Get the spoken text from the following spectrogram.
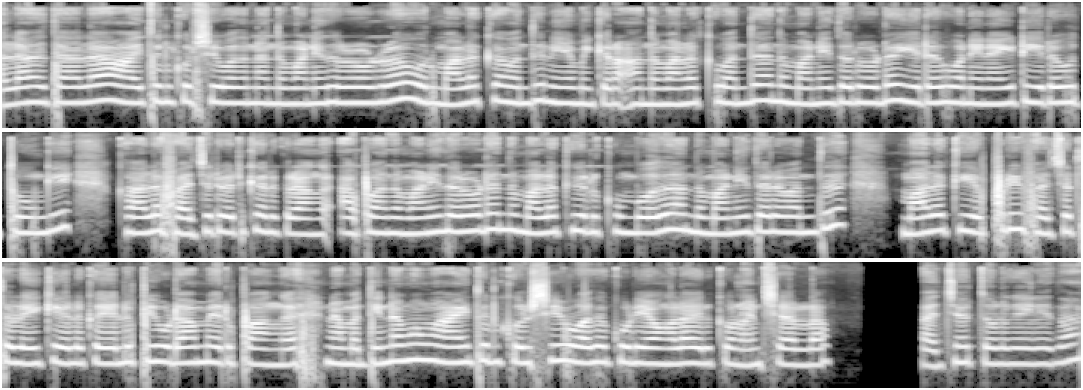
அல்லாஹ் தாலா ஆயத்துல் குர்சி ஓதின அந்த மனிதரோட ஒரு மலக்கை வந்து நியமிக்கிறான் அந்த மலக்கு வந்து அந்த மனிதரோட இரவு அன்னை நைட்டு இரவு தூங்கி காலை ஃபஜர் வரைக்கும் இருக்கிறாங்க. அப்போ அந்த மனிதரோட அந்த மலக்கு இருக்கும்போது அந்த மனிதரை வந்து மலக்கு எப்படி ஃபஜர் தொழுகைக்கு எழுக்க எழுப்பி விடாமல் இருப்பாங்க? நம்ம தினமும் ஆயத்துல் குறிச்சி ஓதக்கூடியவங்களாக இருக்கணும் இன்ஷா ஃபஜர் தொழுகையில் தான்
